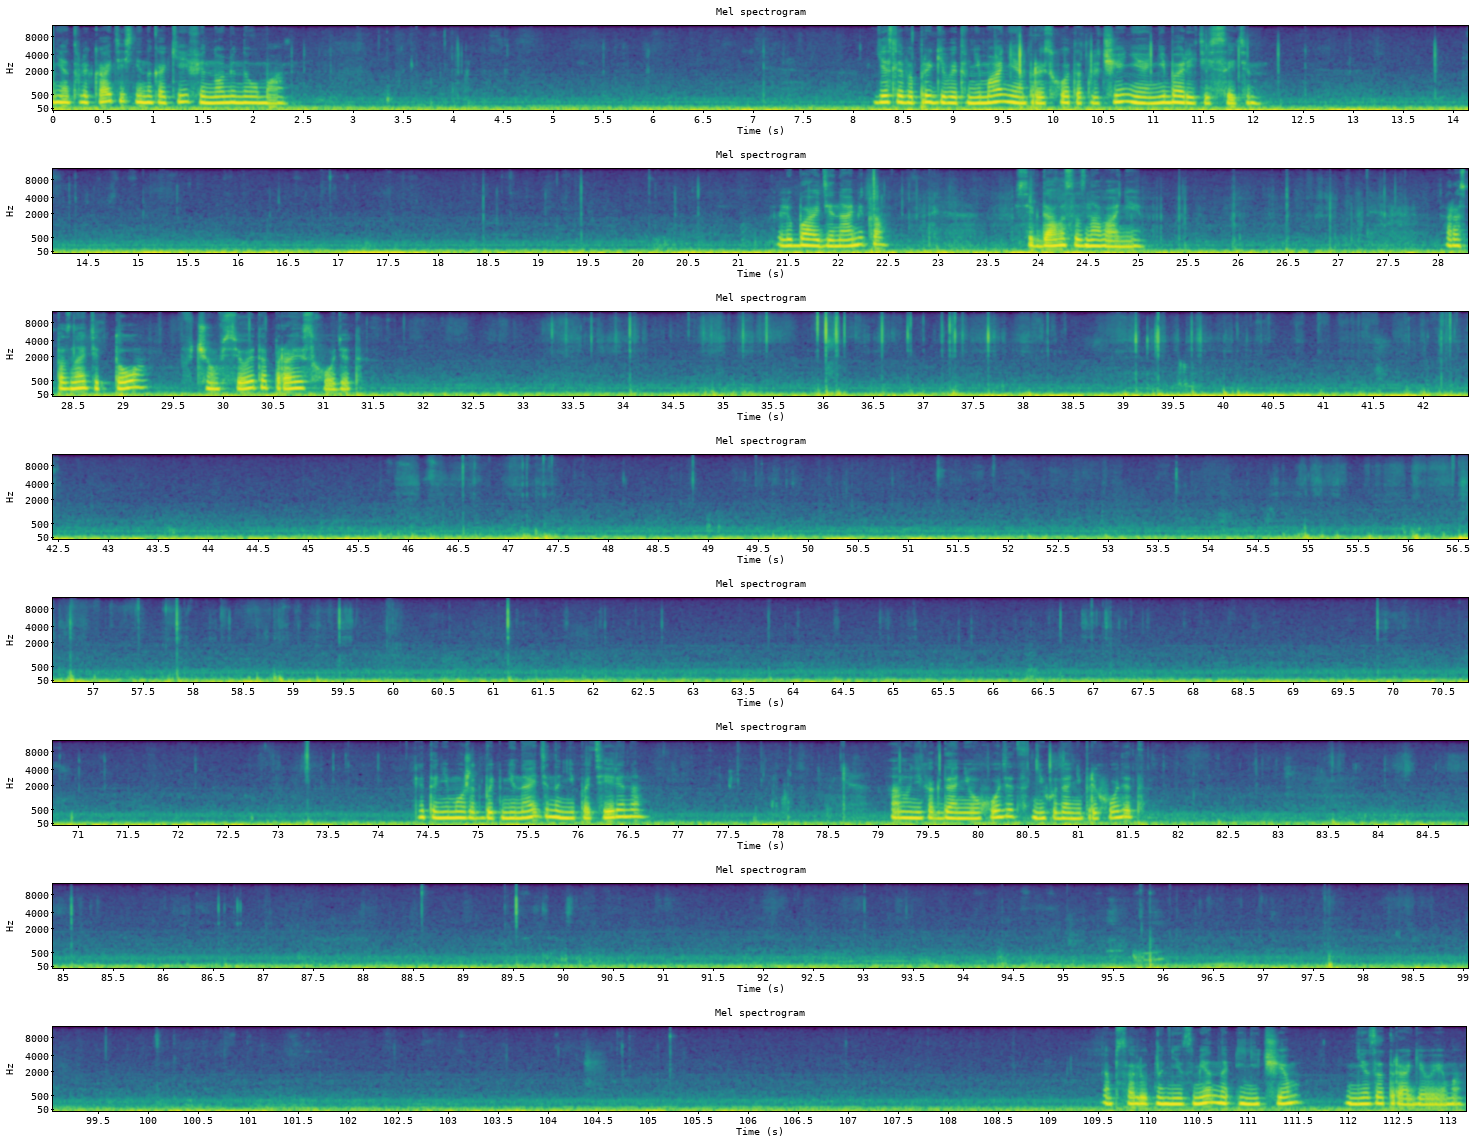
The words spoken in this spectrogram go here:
Не отвлекайтесь ни на какие феномены ума. Если выпрыгивает внимание, происходит отвлечение, не боритесь с этим. Любая динамика всегда в осознавании. Распознайте то, в чем все это происходит – Это не может быть ни найдено, ни потеряно. Оно никогда не уходит, никуда не приходит. Абсолютно неизменно и ничем не затрагиваемо.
